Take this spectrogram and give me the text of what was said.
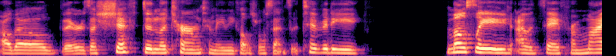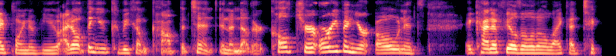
although there's a shift in the term to maybe cultural sensitivity mostly i would say from my point of view i don't think you could become competent in another culture or even your own. It's it kind of feels a little like a tick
